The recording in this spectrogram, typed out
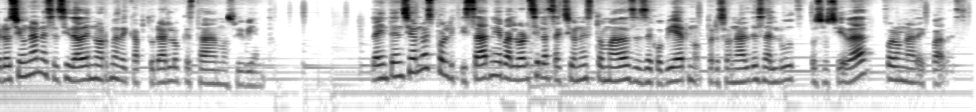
pero sí una necesidad enorme de capturar lo que estábamos viviendo. La intención no es politizar ni evaluar si las acciones tomadas desde gobierno, personal de salud o sociedad fueron adecuadas.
